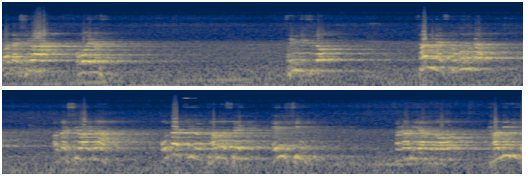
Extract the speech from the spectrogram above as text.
私は思います。先日の3月9日私は今小田急多摩線延伸相模原の上溝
